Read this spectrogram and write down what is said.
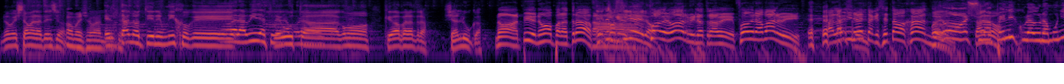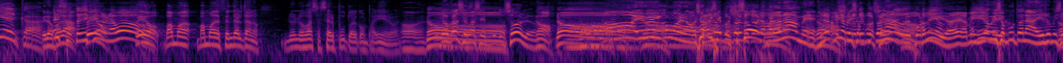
no me llama la atención. No me llama la El atención. Tano tiene un hijo que Toda la vida estuve le gusta enamorado. como que va para atrás. Gianluca. No, el pibe no va para atrás. Fue, Es cocinero. fue a ver Barbie la otra vez. Fue a ver a Barbie. A la mina esta que se está bajando. Bueno. No, es Tano. una película de una muñeca. Pero Eso pará, te feo, dijeron a vos. Feo, vamos a, vamos a defender al Tano. No nos vas a hacer puto al compañero. ¿eh? No, En todo caso, va a ser puto solo. No. No. No, y ve, ¿cómo no? Yo me hice puto solo, perdóname. Mirá a que mí no yo me lo hizo tengo puto cerrado nadie. de por A mí no- vida, eh. A A mí mí Dios no me me hizo dijo- puto nadie, yo me hice.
